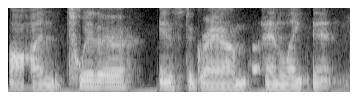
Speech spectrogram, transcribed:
on Twitter, Instagram, and LinkedIn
